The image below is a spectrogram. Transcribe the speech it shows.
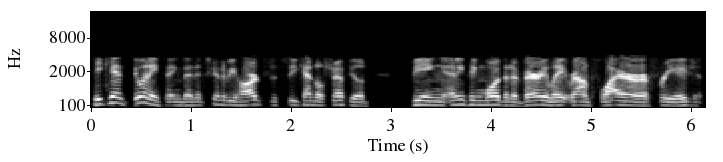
If he can't do anything, then it's going to be hard to see Kendall Sheffield being anything more than a very late round flyer or a free agent.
